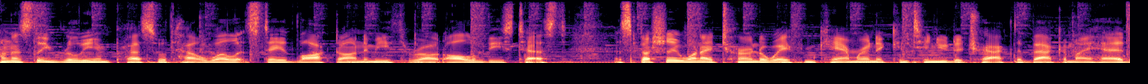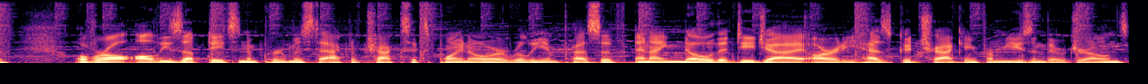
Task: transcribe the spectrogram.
honestly really impressed with how well it stayed locked onto me throughout all of these tests, especially when I turned away from camera and it continued to track the back of my head. Overall, all these updates and improvements to Active Track 6.0 are really impressive, and I know that DJI already has good tracking from using their drones,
